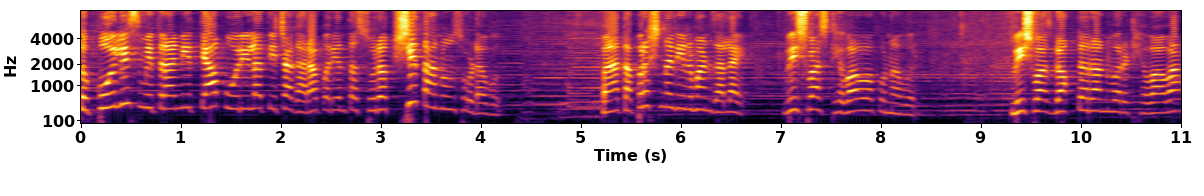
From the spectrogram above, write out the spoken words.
तर पोलीस मित्रांनी त्या पोरीला तिच्या घरापर्यंत सुरक्षित आणून सोडावं. पण आता प्रश्न निर्माण झालाय. विश्वास ठेवावा कुणावर? विश्वास डॉक्टरांवर ठेवावा?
